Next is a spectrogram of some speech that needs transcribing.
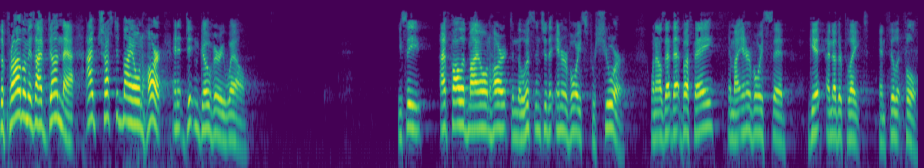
The problem is I've done that. I've trusted my own heart and it didn't go very well. You see, I've followed my own heart and to listen to the inner voice for sure. When I was at that buffet and my inner voice said, get another plate and fill it full.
